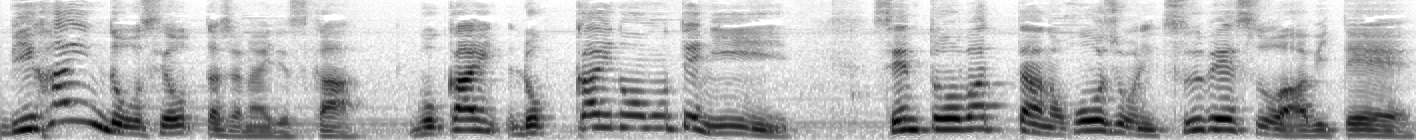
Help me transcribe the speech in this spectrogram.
ビハインドを背負ったじゃないですか。5回6回の表に先頭バッターの北条にツーベースを浴びて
